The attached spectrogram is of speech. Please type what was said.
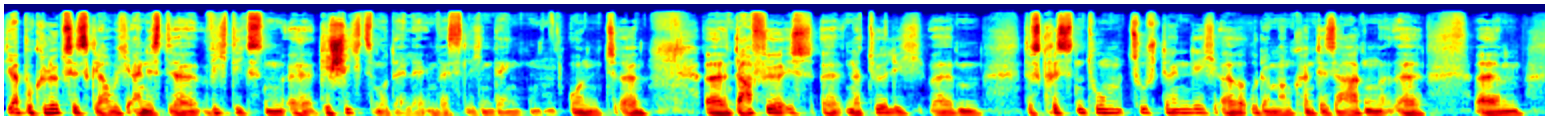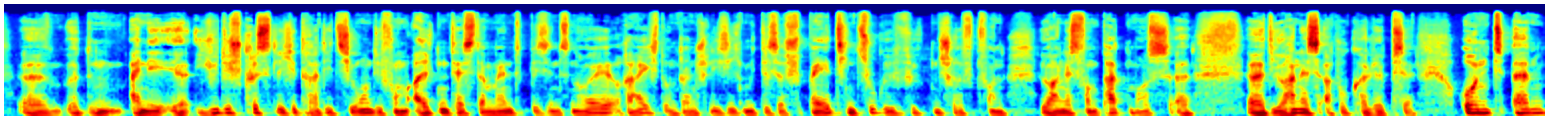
Die Apokalypse ist, glaube ich, eines der wichtigsten äh, Geschichtsmodelle im westlichen Denken. Und äh, äh, dafür ist äh, natürlich ähm, das Christentum zuständig, äh, oder man könnte sagen, äh, ähm, äh, eine äh, jüdisch-christliche Tradition, die vom Alten Testament bis ins Neue reicht und dann schließlich mit dieser spät hinzugefügten Schrift von Johannes von Patmos, äh, die Johannes-Apokalypse. Und ähm,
